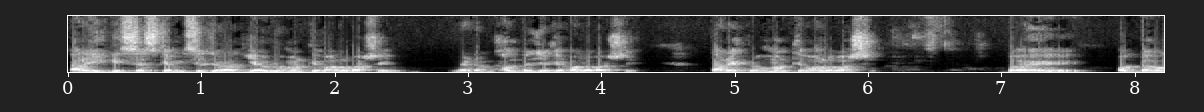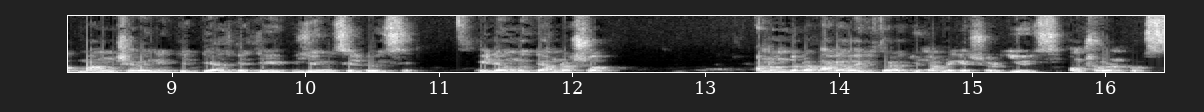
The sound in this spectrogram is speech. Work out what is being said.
তারাই গেছে আজকে মিছিল যারা জিয়াউর রহমানকে ভালোবাসে, ম্যাডাম খালদা জিয়াকে ভালোবাসে, তারেক রহমানকে ভালোবাসে। তো অধ্যাপক মামুন সাহেবের নেতৃত্বে আজকে যে বিজয় মিছিল রয়েছে এটার মধ্যে আমরা সব আনন্দটা ভাগাভাগি করার জন্য আমরা ইয়ে হয়েছি, অংশগ্রহণ করছি।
